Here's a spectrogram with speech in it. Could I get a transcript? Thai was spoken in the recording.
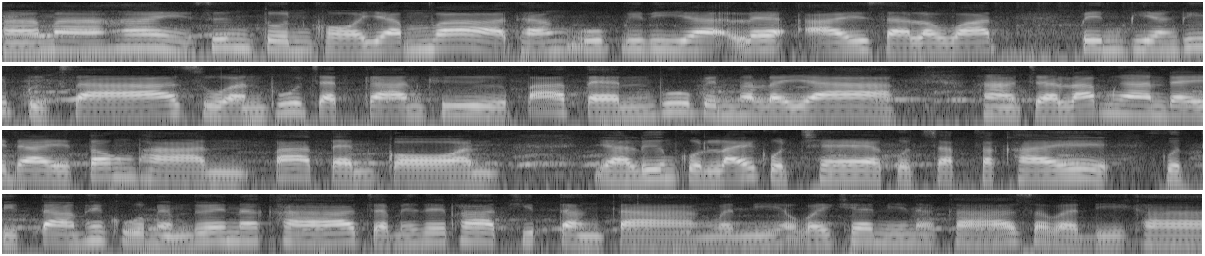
หามาให้ ซึ่งตนขอย้ำว่าทั้งอุบวิริยะและไอซ์สารวัตรเป็นเพียงที่ปรึกษาส่วนผู้จัดการคือป้าแตนผู้เป็นภรรยา หากจะรับงานใด ๆ ต้องผ่านป้าแตนก่อน อย่าลืมกดไลค์ กดแชร์ กด s u b สไ r i b e กดติดตามให้ครูแหม่มด้วยนะคะ จะไม่ได้พลาดคลิปต่างๆ วันนี้เอาไว้แค่นี้นะคะ สวัสดีค่ะ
